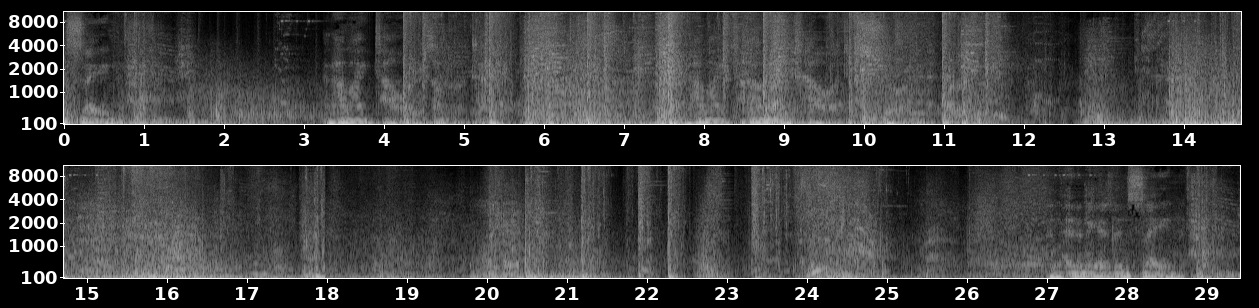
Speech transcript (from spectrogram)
Insane. An allied tower is under attack. An allied, allied tower destroyed. An enemy has been slain.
